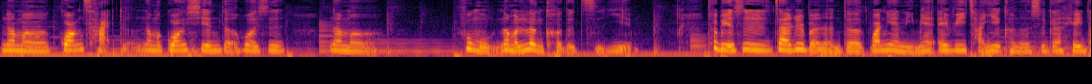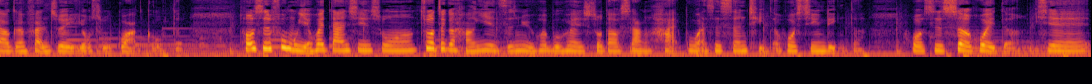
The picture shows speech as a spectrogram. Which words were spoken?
那么光彩的、那么光鲜的，或者是那么父母那么认可的职业。特别是在日本人的观念里面，AV 产业可能是跟黑道、跟犯罪有所挂钩的。同时，父母也会担心说，做这个行业，子女会不会受到伤害，不管是身体的或心灵的。或是社会的一些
